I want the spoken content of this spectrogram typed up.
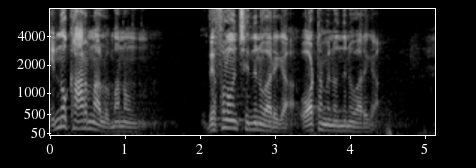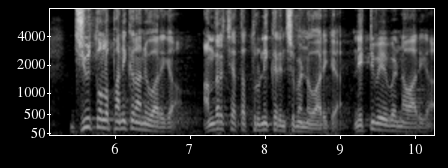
ఎన్నో కారణాలు మనం విఫలం చెందిన వారిగా ఓటమి నొందిన వారిగా జీవితంలో పనికిరాని వారిగా అందరి చేత తృణీకరించబడిన వారిగా నెట్టివేయబడిన వారిగా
